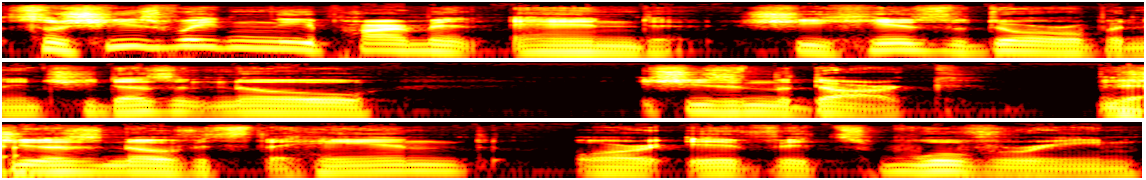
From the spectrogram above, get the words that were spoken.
so she's waiting in the apartment, and she hears the door open, and she doesn't know she's in the dark, and Yeah. she doesn't know if it's the hand or if it's Wolverine,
